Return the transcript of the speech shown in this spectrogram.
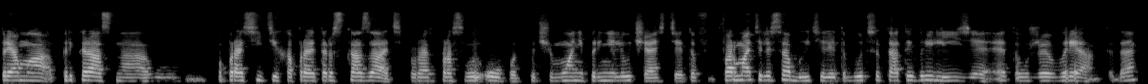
прямо прекрасно попросить их про это рассказать, про, про свой опыт, почему они приняли участие. Это в формате или событий, или это будет цитаты в релизе, это уже варианты, да.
